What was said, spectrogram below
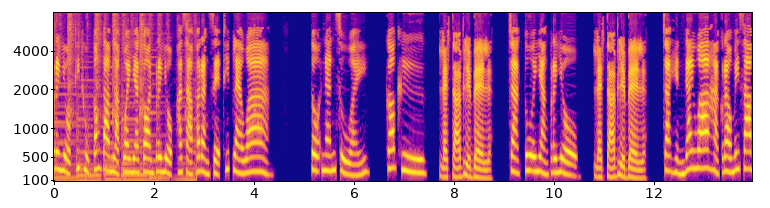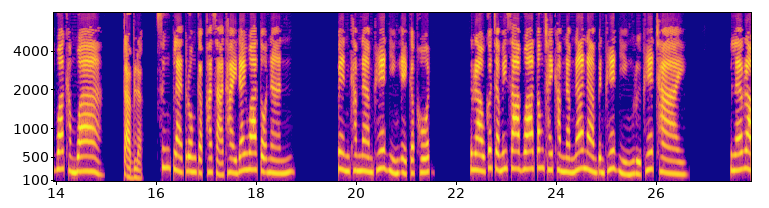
ประโยคที่ถูกต้องตามหลักไวยากรณ์ประโยคภาษาฝรั่งเศสที่แปลว่า โต๊ะนั้นสวย ก็คือ La table est belle. จากตัวอย่างประโยค La table est belle. จะเห็นได้ว่าหากเราไม่ทราบว่าคำว่า Table. ซึ่งแปลตรงกับภาษาไทยได้ว่าโต๊ะนั้น เป็นคำนามเพศหญิงเอกพจน์ เราก็จะไม่ทราบว่าต้องใช้คำนำหน้านามเป็นเพศหญิงหรือเพศชาย และเรา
